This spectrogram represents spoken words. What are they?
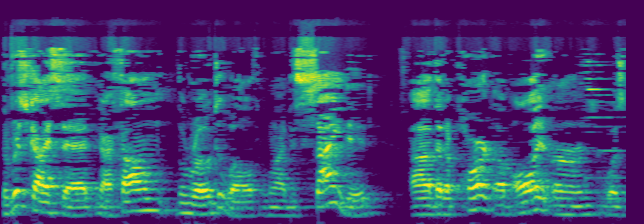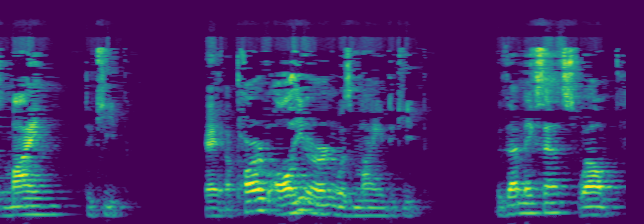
the rich guy said, you know, I found the road to wealth when I decided uh, that a part of all I earned was mine to keep. Okay, a part of all he earned was mine to keep. Does that make sense? Well,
